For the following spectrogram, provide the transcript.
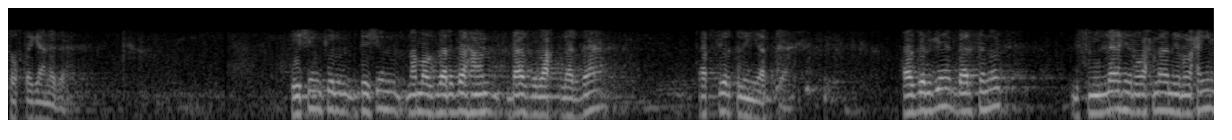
to'xtagan edi. Peshin namozlarida ham ba'zi vaqtlarda tafsir qilinyapti. Hozirgi darsimiz bismillahi rohmanir rohim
